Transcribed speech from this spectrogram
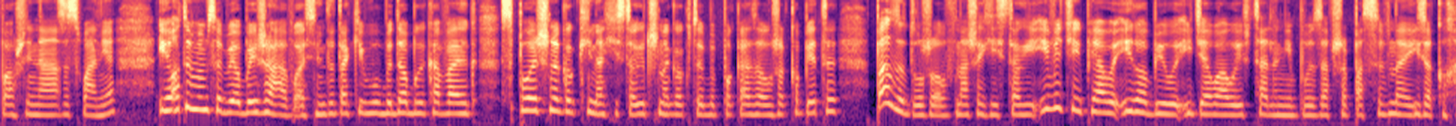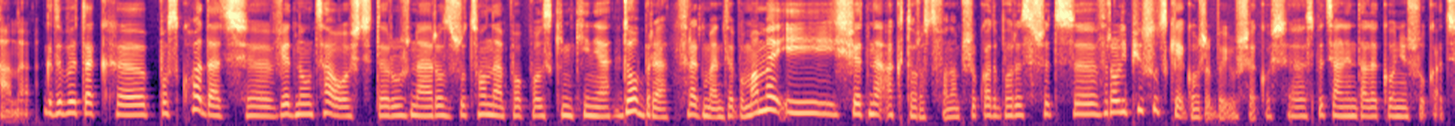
poszli na zesłanie. I o tym bym sobie obejrzała właśnie. To taki byłby dobry kawałek społecznego kina historycznego, który by pokazał, że kobiety bardzo dużo w naszej historii i wycierpiały, i robiły, i działały, i wcale nie były zawsze pasywne i zakochane. Gdyby tak e, poskładać e, w jedną całość te różne rozrzucone po polskim kinie dobre fragmenty, bo mamy i świetne aktorstwo, na przykład Borys Szyc w roli Piłsudskiego, żeby już jakoś e, specjalnie daleko nie szukać.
